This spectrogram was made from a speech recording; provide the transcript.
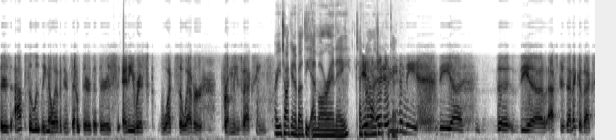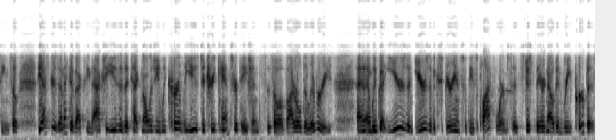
there's absolutely no evidence out there that there is any risk whatsoever from these vaccines. Are you talking about the mRNA technology? Yeah, and, and okay. even the the uh, the the uh, AstraZeneca vaccine. So the AstraZeneca vaccine actually uses a technology we currently use to treat cancer patients, so a viral delivery, and, and we've got years and years of experience with these platforms. It's just they're now been repurposed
